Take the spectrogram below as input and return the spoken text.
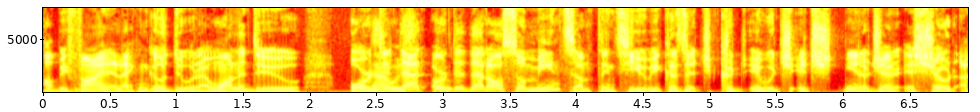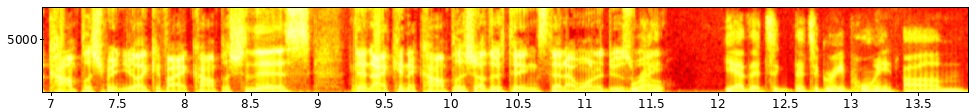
i'll be fine and i can go do what i want to do. Or That did was- that or did that also mean something to you? Because it could it would it you know it showed accomplishment. You're like if i accomplish this then i can accomplish other things that i want to do as well. Yeah, that's a that's a great point. Um,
